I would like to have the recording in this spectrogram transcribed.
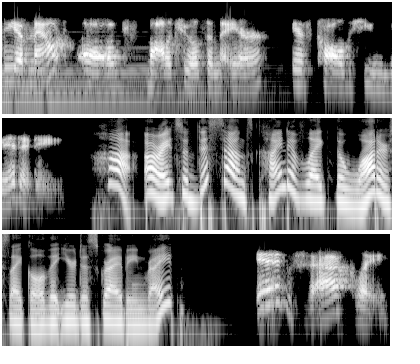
the amount of molecules in the air is called humidity. Huh. All right. So this sounds kind of like the water cycle that you're describing, right? Exactly.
